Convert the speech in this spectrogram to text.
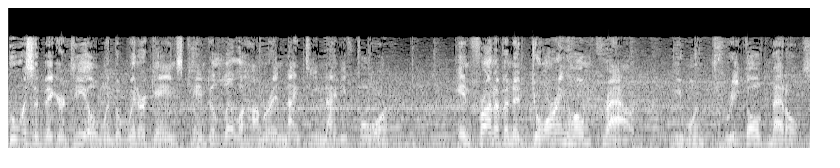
Who was a bigger deal when the Winter Games came to Lillehammer in 1994? In front of an adoring home crowd, he won three gold medals.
